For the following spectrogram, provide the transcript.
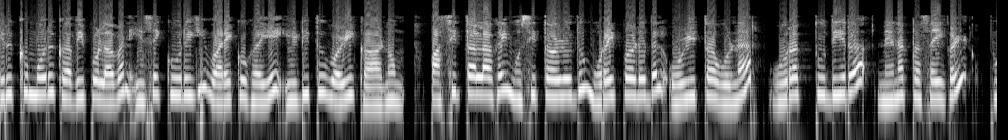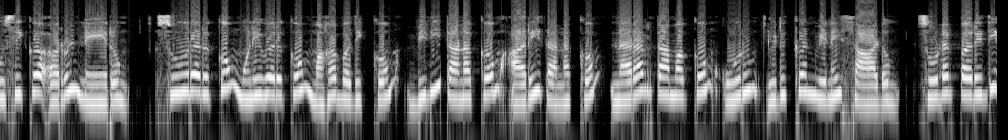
இருக்குமொரு கவிப்புலவன் இசைக்குறுகி வரைக்குகையை இடித்து வழி காணும். பசித்தலகை முசித்தழுது முறைப்படுதல் ஒழித்த உணர் உரத்துதிர நினத்தசைகள் புசிக்க அருள் நேரும். சூரருக்கும் முனிவருக்கும் மகபதிக்கும் விதி தனக்கும் அரி தனக்கும் நரர் தமக்கும் உறும் இடுக்கண் வினை சாடும். சுடற்பரிதி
